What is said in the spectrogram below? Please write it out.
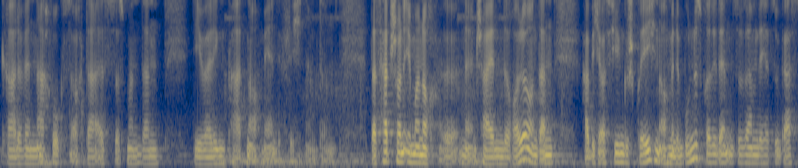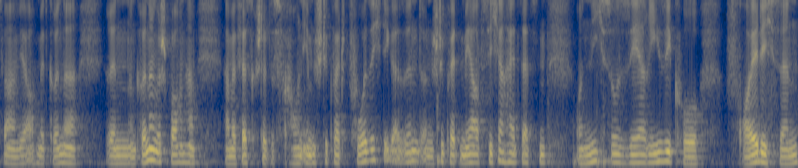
gerade wenn Nachwuchs auch da ist, dass man dann die jeweiligen Partner auch mehr in die Pflicht nimmt. Und das hat schon immer noch äh, eine entscheidende Rolle. Und dann habe ich aus vielen Gesprächen, auch mit dem Bundespräsidenten zusammen, der hier zu Gast war, und wir auch mit Gründerinnen und Gründern gesprochen haben, haben wir festgestellt, dass Frauen eben ein Stück weit vorsichtiger sind und ein Stück weit mehr auf Sicherheit setzen und nicht so sehr risikofreudig sind,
